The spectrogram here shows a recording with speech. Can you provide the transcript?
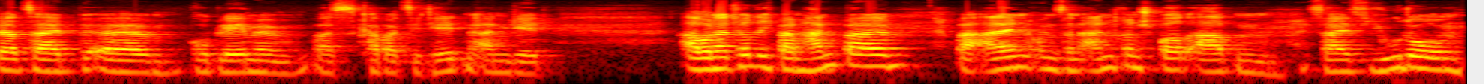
derzeit äh, Probleme, was Kapazitäten angeht. Aber natürlich beim Handball, bei allen unseren anderen Sportarten, sei es Judo,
